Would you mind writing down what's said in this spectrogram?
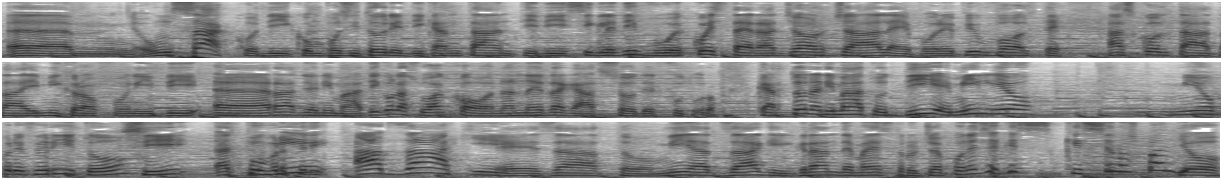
ehm, un sacco di compositori e di cantanti di sigle TV e questa era Giorgia Alepore, più volte ascoltata ai microfoni di eh, Radio Animati con la sua Conan, il ragazzo del futuro. Cartone animato di Emilio? Mio preferito? Sì, è il tuo preferito. Miyazaki. Esatto, Miyazaki, il grande maestro giapponese che, che se non sbaglio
